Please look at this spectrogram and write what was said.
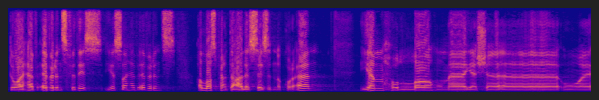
Do I have evidence for this? Yes, I have evidence. Allah subhanahu wa ta'ala says in the Quran, يمحو الله ما يشاء و...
